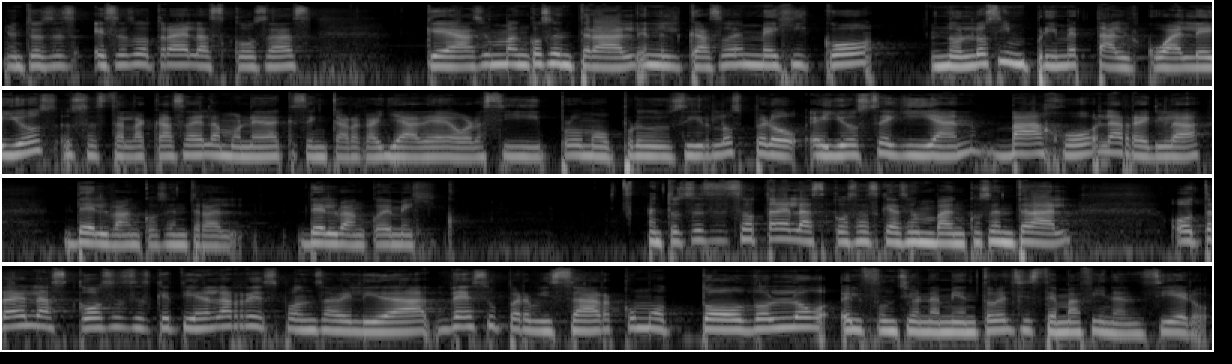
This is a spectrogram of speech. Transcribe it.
Entonces, esa es otra de las cosas que hace un Banco Central. En el caso de México, no los imprime tal cual ellos, o sea, está la Casa de la Moneda que se encarga ya de ahora sí producirlos, pero ellos seguían bajo la regla del Banco Central, del Banco de México. Entonces es otra de las cosas que hace un Banco Central. Otra de las cosas es que tiene la responsabilidad de supervisar como todo lo, el funcionamiento del sistema financiero.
